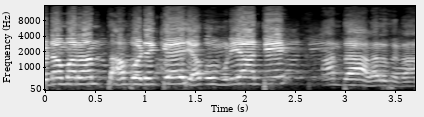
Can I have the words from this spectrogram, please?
உடமரம் தான் படுக்க. எப்ப முடியாண்டி அந்த அலறுதுடா.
